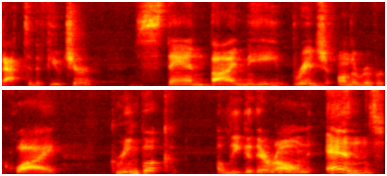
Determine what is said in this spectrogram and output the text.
back to the future stand by me bridge on the river kwai green book a league of their own and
